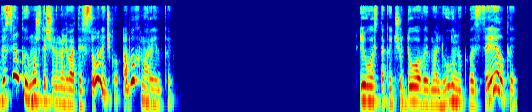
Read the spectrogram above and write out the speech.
веселкою можете ще намалювати сонечко або хмаринки. І ось такий чудовий малюнок веселки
